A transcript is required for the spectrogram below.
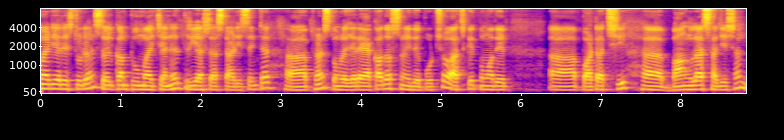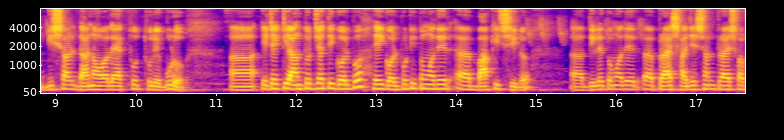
my dear students welcome to my channel Triyasha study centre friends তোমরা যারা একাদশ শ্রেণীতে পড়ছো, আজকে তোমাদের পাঠাচ্ছি বাংলা সাজেশন বিশাল ডানাওয়ালা এক থুরথুরে বুড়ো। এটা একটি আন্তর্জাতিক গল্প। এই গল্পটি তোমাদের বাকি ছিল। দিলে তোমাদের প্রায় সাজেশন প্রায় সব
